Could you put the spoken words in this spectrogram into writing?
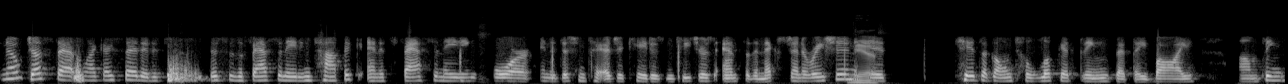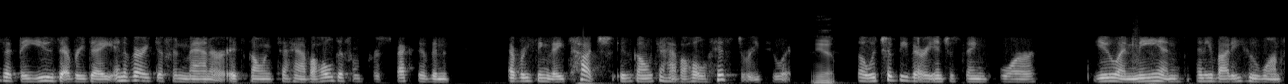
no, just that. Like I said, it is, this is a fascinating topic, and it's fascinating for, in addition to educators and teachers, and for the next generation. Yeah. It's kids are going to look at things that they buy, um, things that they use every day in a very different manner. It's going to have a whole different perspective, and everything they touch is going to have a whole history to it. Yeah. So it should be very interesting for you and me and anybody who wants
